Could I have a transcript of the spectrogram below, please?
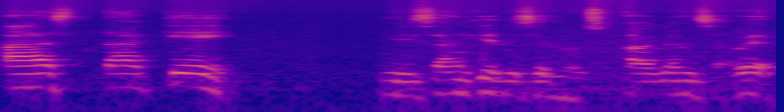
hasta que mis ángeles se los hagan saber.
